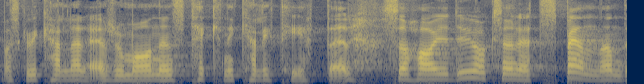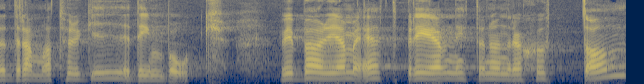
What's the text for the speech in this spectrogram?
vad ska vi kalla det, romanens teknikaliteter så har ju du också en rätt spännande dramaturgi i din bok. Vi börjar med ett brev 1917,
